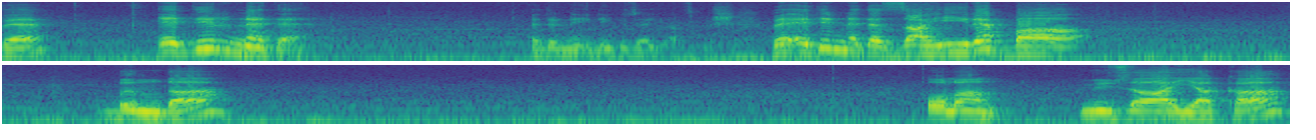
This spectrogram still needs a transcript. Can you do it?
ve Edirne'de Edirne'yi ne güzel yazmış. Ve Edirne'de zahire babında olan müzayaka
